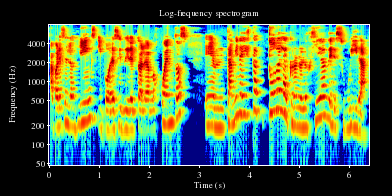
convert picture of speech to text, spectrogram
aparecen los links y podés ir directo a leer los cuentos. Em, también ahí está toda la cronología de su vida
